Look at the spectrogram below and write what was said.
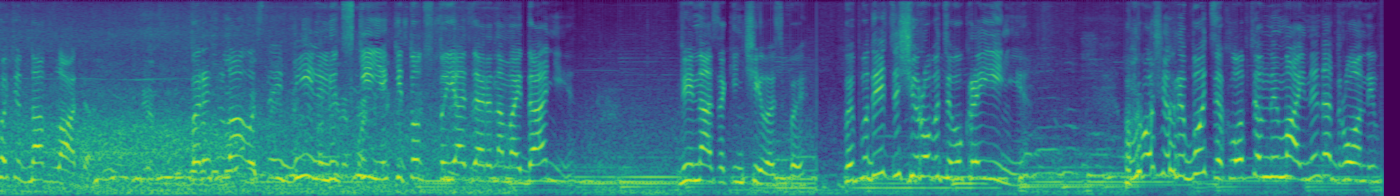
хоч одна влада пережила цей біль людський, які тут стоять зараз на Майдані, війна закінчилась би. Ви подивіться, що робиться в Україні. Гроші грибуться, хлопцям немає ні на дронів,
